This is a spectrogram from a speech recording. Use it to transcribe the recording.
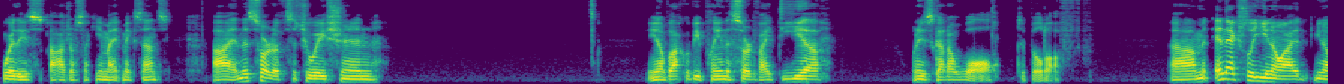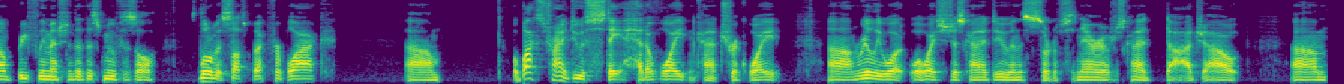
where these uh, joseki might make sense. Uh, in this sort of situation, you know, Black would be playing this sort of idea when he's got a wall to build off um, and actually, you know, I you know briefly mentioned that this move is a, little bit suspect for black. Um, what black's trying to do is stay ahead of white and kind of trick white. Um, really, what, what white should just kind of do in this sort of scenario is just kind of dodge out. Um,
